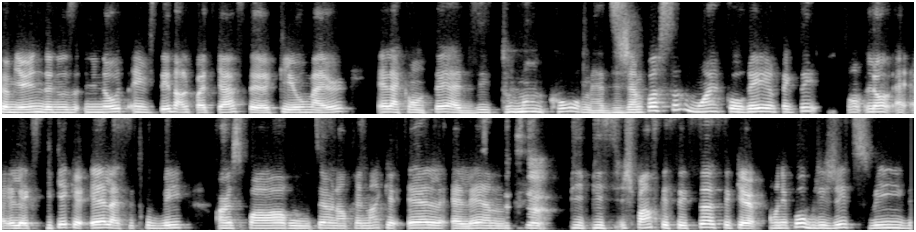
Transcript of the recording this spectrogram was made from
comme il y a une de nos, une autre invitée dans le podcast, euh, Cléo Maheu, elle, a compté, elle dit tout le monde court, mais elle dit j'aime pas ça, moi, courir. Fait que, là, elle expliquait qu'elle, elle, elle s'est trouvée un sport ou un entraînement qu'elle, elle, elle aime. Puis, puis, je pense que c'est ça, c'est qu'on n'est pas obligé de suivre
